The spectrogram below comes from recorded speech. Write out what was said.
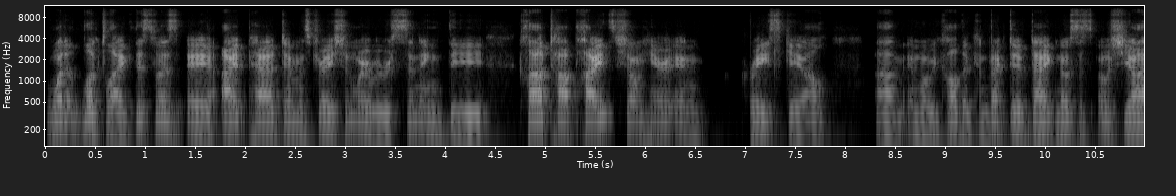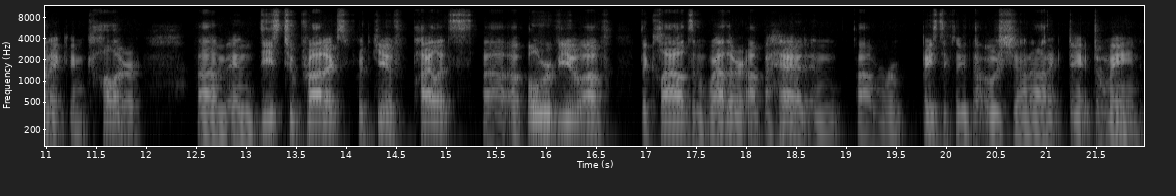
what it looked like. This was a iPad demonstration where we were sending the cloud top heights shown here in grayscale um, and what we call the convective diagnosis oceanic in color. Um, and these two products would give pilots uh, an overview of the clouds and weather up ahead in um, basically the oceanic domain.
